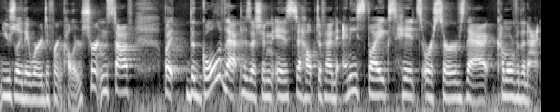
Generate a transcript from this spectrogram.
usually they wear a different colored shirt and stuff. But the goal of that position is to help defend any spikes, hits, or serves that come over the net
